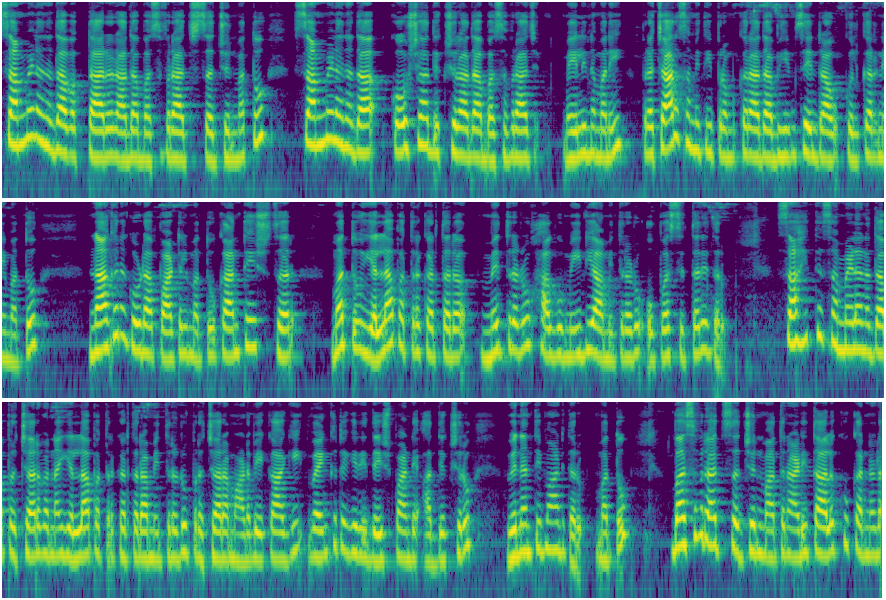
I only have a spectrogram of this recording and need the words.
ಸಮ್ಮೇಳನದ ವಕ್ತಾರರಾದ ಬಸವರಾಜ್ ಸಜ್ಜನ್ ಮತ್ತು ಸಮ್ಮೇಳನದ ಕೋಶಾಧ್ಯಕ್ಷರಾದ ಬಸವರಾಜ್ ಮೇಲಿನಮನಿ, ಪ್ರಚಾರ ಸಮಿತಿ ಪ್ರಮುಖರಾದ ಭೀಮಸೇನ್ ರಾವ್ ಕುಲಕರ್ಣಿ ಮತ್ತು ನಾಗನಗೌಡ ಪಾಟೀಲ್ ಮತ್ತು ಕಾಂತೇಶ್ ಸರ್ ಮತ್ತು ಎಲ್ಲ ಪತ್ರಕರ್ತರ ಮಿತ್ರರು ಹಾಗೂ ಮೀಡಿಯಾ ಮಿತ್ರರು ಉಪಸ್ಥಿತರಿದ್ದರು. ಸಾಹಿತ್ಯ ಸಮ್ಮೇಳನದ ಪ್ರಚಾರವನ್ನು ಎಲ್ಲ ಪತ್ರಕರ್ತರ ಮಿತ್ರರು ಪ್ರಚಾರ ಮಾಡಬೇಕಾಗಿ ವೆಂಕಟಗಿರಿ ದೇಶಪಾಂಡೆ ಅಧ್ಯಕ್ಷರು ವಿನಂತಿ ಮಾಡಿದರು. ಮತ್ತು ಬಸವರಾಜ್ ಸಜ್ಜನ್ ಮಾತನಾಡಿ, ತಾಲೂಕು ಕನ್ನಡ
